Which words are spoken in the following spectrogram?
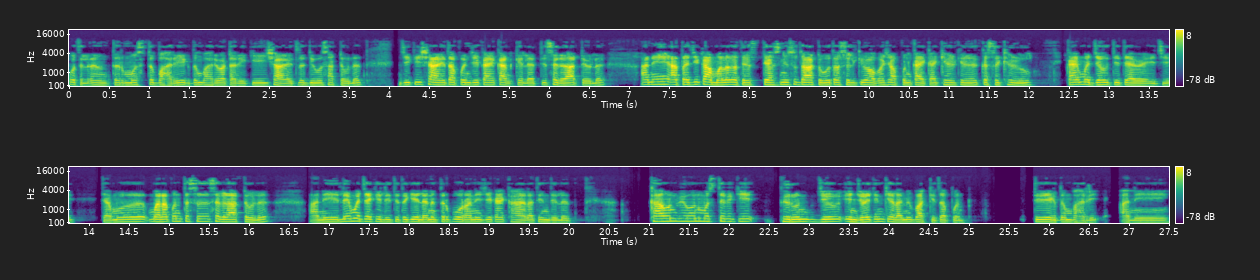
पोहोचल्यानंतर मस्त भारी एकदम भारी वाटाले की शाळेतलं दिवस आठवलं जे की शाळेत आपण जे काय कांड केलं ते सगळं आठवलं. आणि आता जी कामाला जाते त्यासनी सुद्धा आठवत असेल की बाबा आपण काय काय खेळ खेळ कसं खेळू काय मजा होती त्यावेळेची. त्यामुळं मला पण तसं सगळं आठवलं. आणि लय मजा केली तिथं गेल्यानंतर पोराने जे काय खायला तीन दिलं. खाऊन बिऊन मस्तपैकी फिरून जे एन्जॉय तीन केला मी बाकीचा पण ते एकदम भारी. आणि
